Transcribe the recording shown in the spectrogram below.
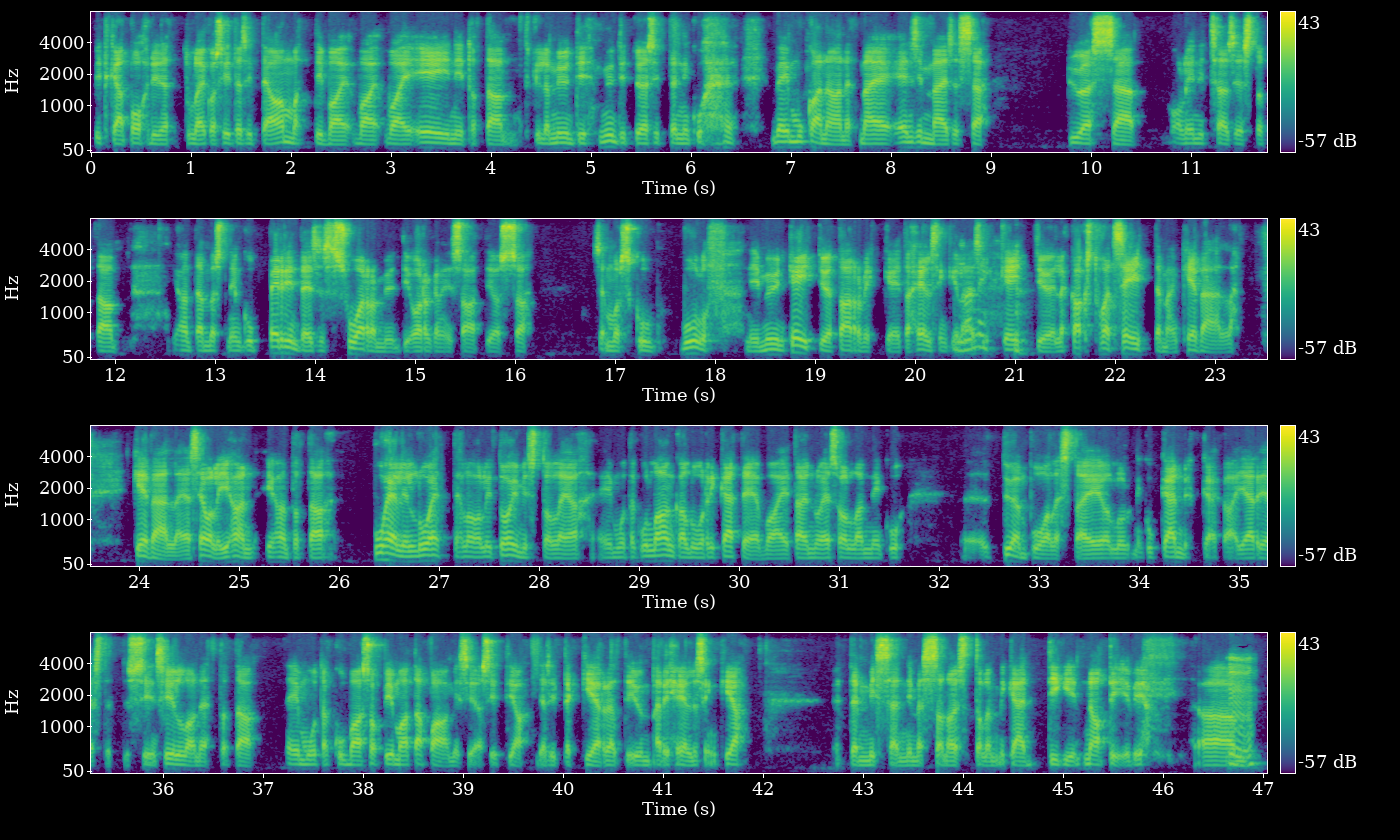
pitkään pohdin, että tuleeko siitä sitten ammatti vai, vai, vai ei, niin tota, kyllä myynti, myyntityö sitten niin kuin vei mukanaan, että mä ensimmäisessä työssä olin itse asiassa tota, ihan tämmöistä niin kuin perinteisessä suoramyyntiorganisaatiossa – semmoista kuin Wolf, niin myin keittiötarvikkeita helsinkiläisille no niin. keittiöille 2007 keväällä. keväällä ja se oli ihan, ihan tota, puhelinluettelo oli toimistolla ja ei muuta kuin lankaluuri käteen, vaan ei tainnut edes olla niin kuin, työn puolesta, ei ollut niin kuin kännykkääkään järjestetty siinä silloin, että tota, ei muuta kuin vaan sopimaa tapaamisia sit ja, ja sitten kierreltiin ympäri Helsinkiä, etten missään nimessä sanoisi, että olen mikään diginatiivi. Ähm, mm.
